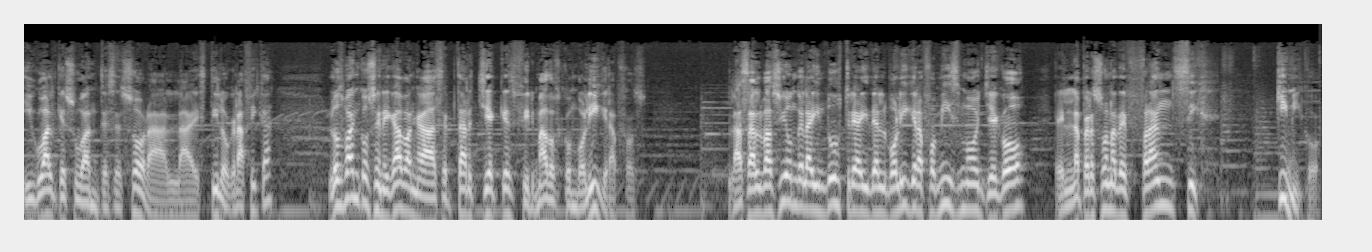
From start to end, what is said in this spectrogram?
igual que su antecesora, la estilográfica, los bancos se negaban a aceptar cheques firmados con bolígrafos. La salvación de la industria y del bolígrafo mismo llegó en la persona de Franz Sig, químico,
